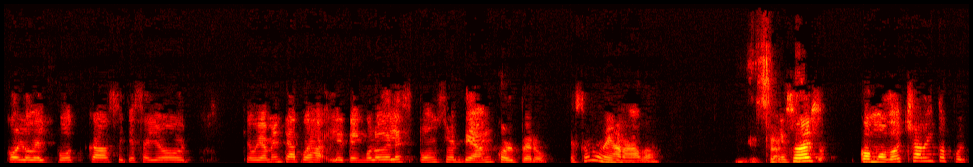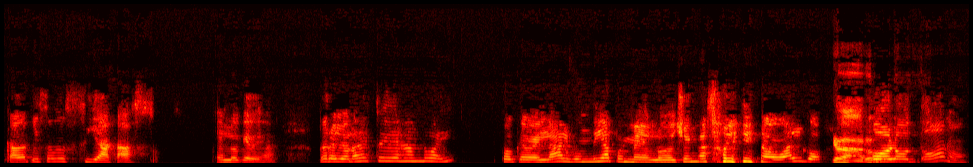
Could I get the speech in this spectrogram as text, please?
con lo del podcast y qué sé yo, que obviamente pues le tengo lo del sponsor de Anchor, pero eso no deja nada. Exacto. Eso es como dos chavitos por cada episodio, si acaso, es lo que deja. Pero yo los estoy dejando ahí, porque, ¿verdad? Algún día pues me los echo en gasolina o algo. Claro. O los dono,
